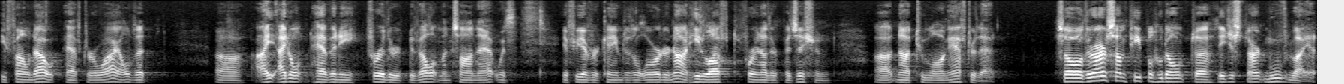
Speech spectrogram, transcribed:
he found out after a while that uh, I, I don't have any further developments on that with if he ever came to the Lord or not. He left for another position uh, not too long after that. So there are some people who don't, uh, they just aren't moved by it.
